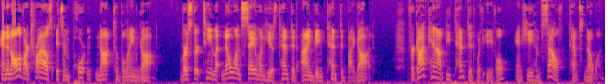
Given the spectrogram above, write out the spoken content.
And in all of our trials, it's important not to blame God. Verse 13 Let no one say when he is tempted, I'm being tempted by God. For God cannot be tempted with evil, and he himself tempts no one.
